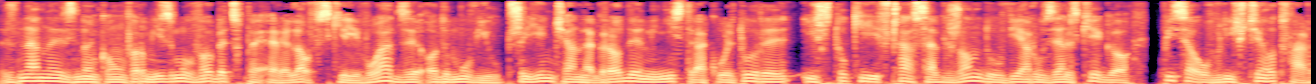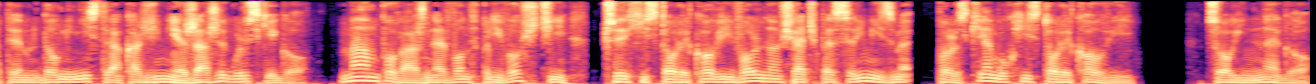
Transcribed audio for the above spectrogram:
znany z nonkonformizmu wobec PRL-owskiej władzy odmówił przyjęcia Nagrody Ministra Kultury i Sztuki w czasach rządu Jaruzelskiego, pisał w liście otwartym do ministra Kazimierza Żygulskiego. Mam poważne wątpliwości, czy historykowi wolno siać pesymizm, polskiemu historykowi. Co innego,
